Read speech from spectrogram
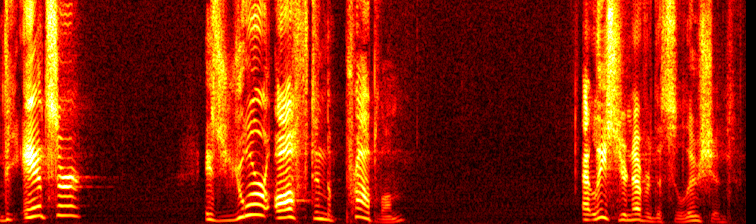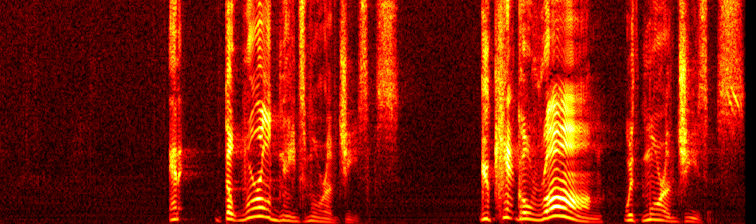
The answer is you're often the problem. At least you're never the solution. And the world needs more of Jesus. You can't go wrong with more of Jesus.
